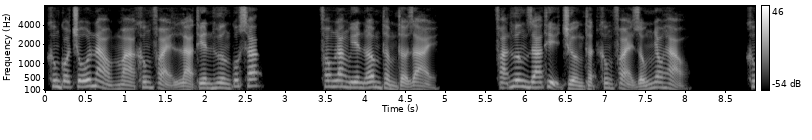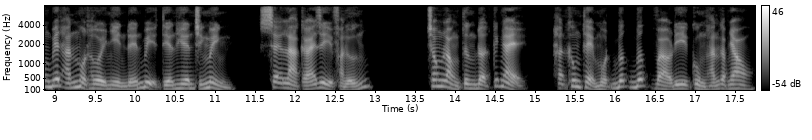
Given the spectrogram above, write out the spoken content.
Không có chỗ nào mà không phải là thiên hương quốc sắc. Phong lăng yên âm thầm thở dài. Phản hương giá thị trường thật không phải giống nhau hảo. Không biết hắn một hồi nhìn đến bị tiến hiến chính mình, sẽ là cái gì phản ứng. Trong lòng từng đợt kích nhảy, hận không thể một bước bước vào đi cùng hắn gặp nhau.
